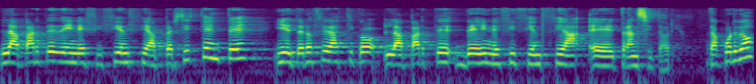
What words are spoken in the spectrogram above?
la parte de ineficiencia persistente y heterocedástico la parte de ineficiencia transitoria. ¿De acuerdo?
